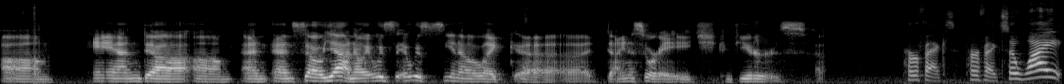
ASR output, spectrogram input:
um, and uh, um, and and so yeah, no, it was it was you know like uh, dinosaur age computers. Perfect, perfect. So why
